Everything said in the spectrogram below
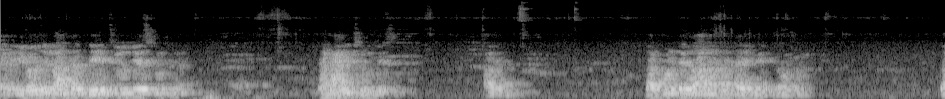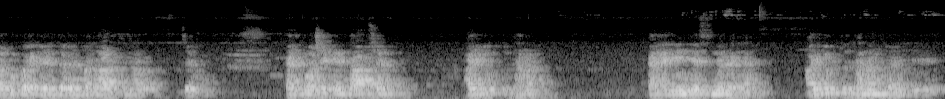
కదా ఈ రోజుల్లో అందరూ దేని చూజ్ చేసుకుంటున్నారు? ధనాన్ని చూస్ చేసుకుంటారు అవును. డబ్బు ఉంటే చాలన్నట్టు అయిపోయింది లోకం. డబ్బు కొరకు ఎంత వెంపలాడుతున్నారు జనం. కానీ మోసకి ఎంత ఆప్షన్? ఐగుప్తు ధనం. కానీ ఆయన ఏం చేస్తున్నాడట? ఐగుప్తు ధనం కంటే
